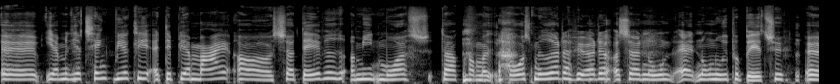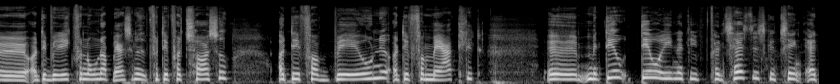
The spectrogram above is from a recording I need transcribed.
er... Øh, jamen, jeg tænkte virkelig, at det bliver mig og så David og min mor, der kommer vores møder, der hører det, og så er nogen, er nogen ude på Betty. Øh, og det vil ikke få nogen opmærksomhed, for det er for tosset, og det er for vævende, og det er for mærkeligt. Øh, men det er, jo, det er jo en af de fantastiske ting, at,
